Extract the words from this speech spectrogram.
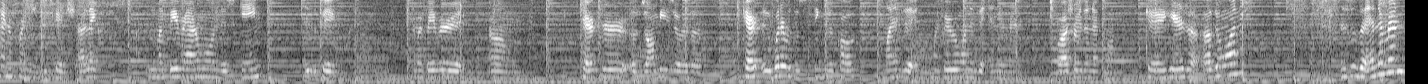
kind of funny because I like my favorite animal in this game is the pig, and my favorite um, character of zombies or the character, eh, whatever those things are called. Mine is it. My favorite one is the Enderman. Well, I'll show you the next one. Okay, here's the other one. This is the Enderman.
